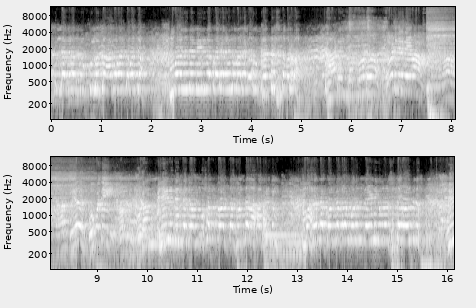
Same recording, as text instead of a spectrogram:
ಕುಂಡಗಳ ನುಕ್ಕು ನುಗ್ಗು ಆಗವಂತ ಒಂದು ಮೊದಲು ಮೀರಿದ ಬರಗಳನ್ನು ಮರಗಳನ್ನು ಕತ್ತರಿಸುತ್ತ ಬರುವ ಕಾಡಂಜ ನೋಡು ನೋಡಿದಿರಿ ದೇವ? ಭೂಪತಿ. ಗಂಭೀರದಿಂದ ಜಂಬು ಹತ್ತೊಡ್ಡ ಸುಂದರ ಹಾಕಿದ್ದು ಮರದ ಕೊಂಡಗಳ ಮುರಿದು ದೈನಿಗಳು ಸುತ್ತ ಈ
